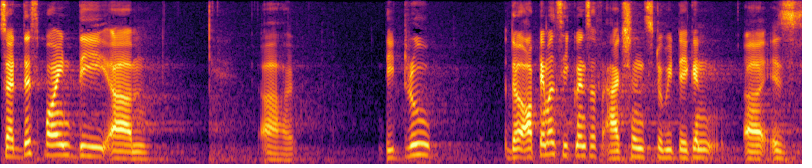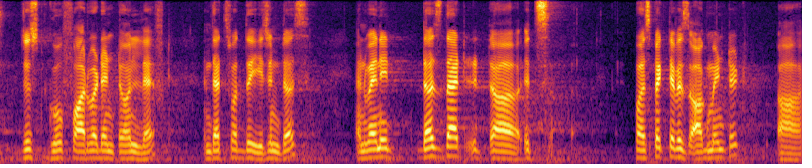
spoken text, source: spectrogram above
So at this point, the, um, uh, the true, the optimal sequence of actions to be taken uh, is just go forward and turn left, and that's what the agent does. And when it does that, it, uh, its perspective is augmented uh,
